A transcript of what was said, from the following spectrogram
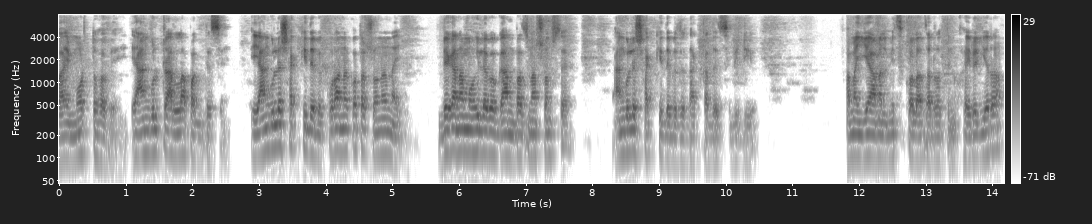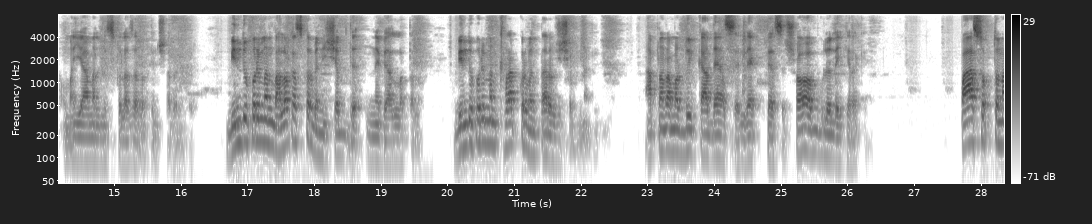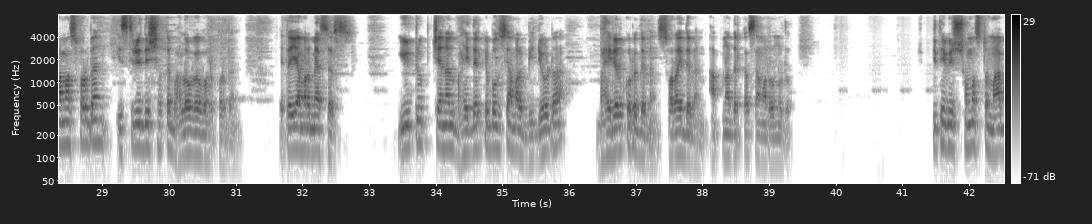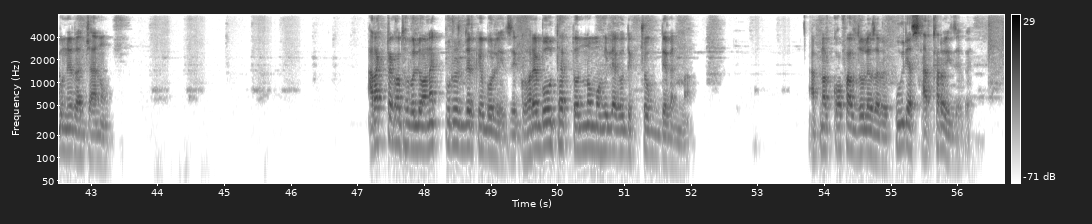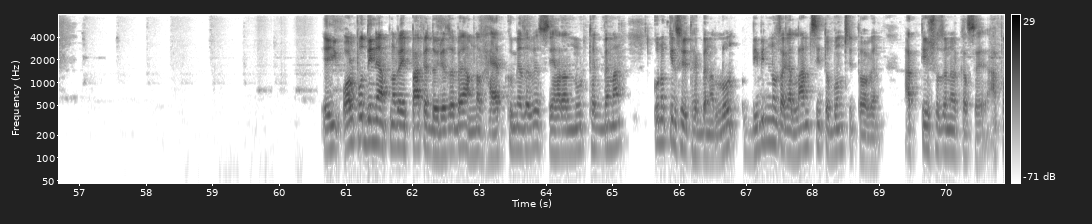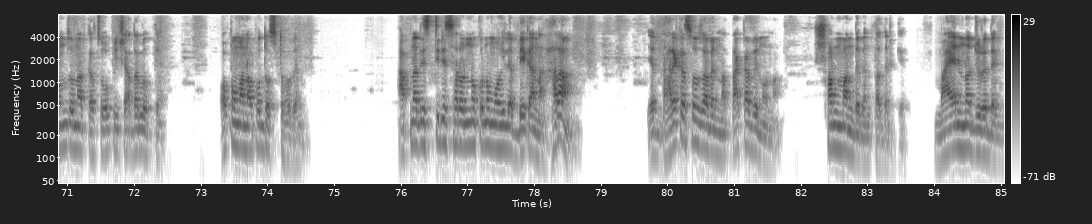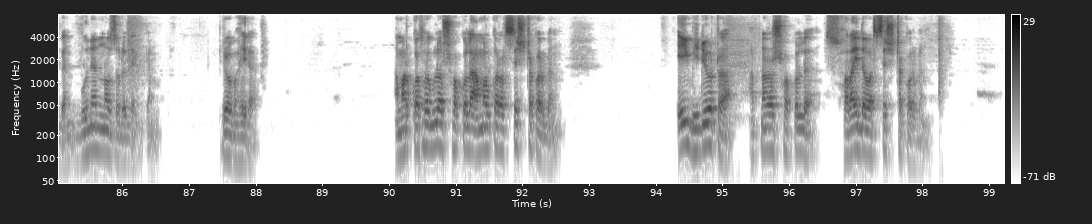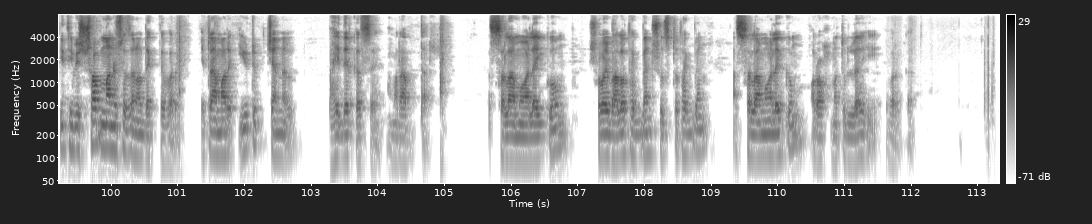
ভাই, মরতে হবে। এই আঙ্গুলটা আল্লাহ পাক দেছে এই আঙ্গুলে সাক্ষী দেবে। কোরআনের কথা শোনে নাই। বেগানা মহিলাকে গান বাজনা শুনছে। আঙ্গুলে সাক্ষী দেবে যে ধাক্কা দিয়েছে ভিডিও। আমাইয়া আমাল মিসকল আজারতিন খৈরিয়ারা ওমাইয়া আমাল মিসকল আজারতিন সরেন বিন্দু পরিমাণ ভালো কাজ করবেন, হিসাব নেবে আল্লাহ তালা বিন্দু পরিমাণ খারাপ করবেন, তারও হিসাব নেবে। আপনার আমার দুই কাঁধে আছে, লেখতে আছে, সবগুলো লিখে রাখে। পাঁচ অক্ত নামাজ পড়বেন, স্ত্রীদের সাথে ভালো ব্যবহার করবেন। এটাই আমার মেসেজ ইউটিউব চ্যানেল ভাইদেরকে বলছি, আমার ভিডিওটা ভাইরাল করে দেবেন সরাই দেবেন। আপনাদের কাছে আমার অনুরোধ। পৃথিবীর সমস্ত মা বোনেরা জানো আর একটা কথা বলি, অনেক পুরুষদেরকে বলি যে, ঘরে বউ থাকতে অন্য মহিলাকে ওদিক চোখ দেবেন না। আপনার কপাল জ্বলে যাবে, পুইরা সারখার হয়ে যাবে। এই অল্প দিনে আপনার এই পাপে দৌড়ে যাবে, আপনার হায়াত কমে যাবে, চেহারা নূর থাকবে না, কোনো কিছুই থাকবে না। বিভিন্ন জায়গায় লাঞ্ছিত, বঞ্চিত হবেন আত্মীয় স্বজনের কাছে, আপনজনের কাছে, অফিস আদালতে। অপমান, অপদস্থ হবেন। আপনার স্ত্রী ছাড়া অন্য কোনো মহিলা বেগানা হারাম। এর ধারে কাছেও যাবেন না, তাকাবেনও না। সম্মান দেবেন তাদেরকে। মায়ের নজরে দেখবেন, বোনের নজরে দেখবেন। প্রিয় ভাইরা আমার কথাগুলো সকলে আমল করার চেষ্টা করবেন। এই ভিডিওটা আপনারা সকলে সরাই দেওয়ার চেষ্টা করবেন। পৃথিবীর সব মানুষে যেন দেখতে পারে। এটা আমার ইউটিউব চ্যানেল ভাইদের কাছে আমার আবদার। আসসালামু আলাইকুম। সবাই ভালো থাকবেন, সুস্থ থাকবেন। আসসালামু আলাইকুম রহমতুল্লাহি বরকাত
